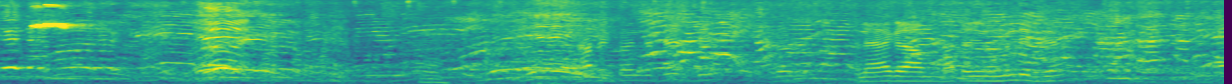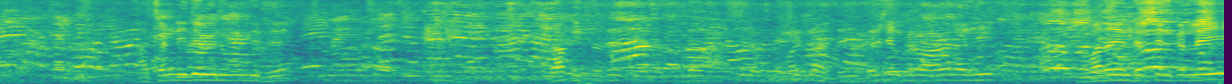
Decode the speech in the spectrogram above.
જય છે અને આગળ આમ માતાજીનું મંદિર છે. આ ચંડી દેવીનું મંદિર છે. છે છે. દર્શન કરવા આવેલા છીએ. માતાજીનું દર્શન કરી લઈ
